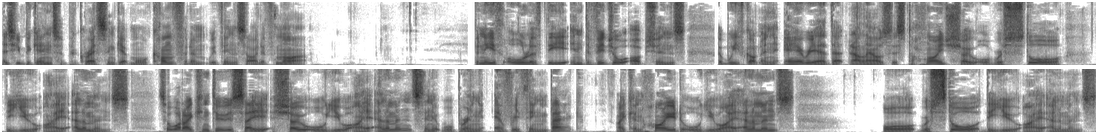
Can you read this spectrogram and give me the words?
as you begin to progress and get more confident with inside of Maya. Beneath all of the individual options, we've got an area that allows us to hide, show, or restore the UI elements. So what I can do is say show all UI elements and it will bring everything back. I can hide all UI elements or restore the UI elements.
